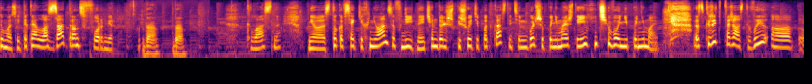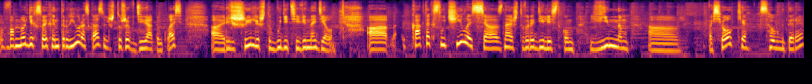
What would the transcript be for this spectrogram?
Ты такая лоза-трансформер. Да, да. Классно. Э, столько всяких нюансов удивительно. И чем дольше пишу эти подкасты, тем больше понимаю, что я ничего не понимаю. Расскажите, пожалуйста, вы э, во многих своих интервью рассказывали, что уже в девятом классе э, решили, что будете виноделом. Э, как так случилось? Э, знаю, что вы родились в таком винном э, поселке Саукдере.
